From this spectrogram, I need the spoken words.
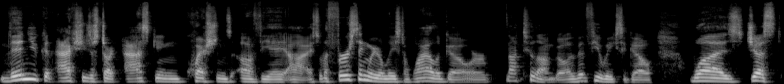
then you can actually just start asking questions of the AI. So the first thing we released a while ago, or not too long ago, a few weeks ago, was just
